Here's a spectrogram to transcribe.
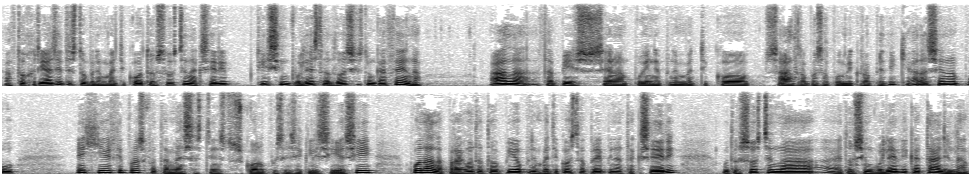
Αυτό χρειάζεται στον πνευματικό του ώστε να ξέρει τι συμβουλές θα δώσει στον καθένα. Άλλα θα πεις σε έναν που είναι πνευματικός άνθρωπος από μικρό παιδί και άλλα σε έναν που έχει έρθει πρόσφατα μέσα στους κόλπους της Εκκλησίας ή πολλά άλλα πράγματα τα οποία ο πνευματικός θα πρέπει να τα ξέρει ούτως ώστε να ε, τον συμβουλεύει κατάλληλα.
